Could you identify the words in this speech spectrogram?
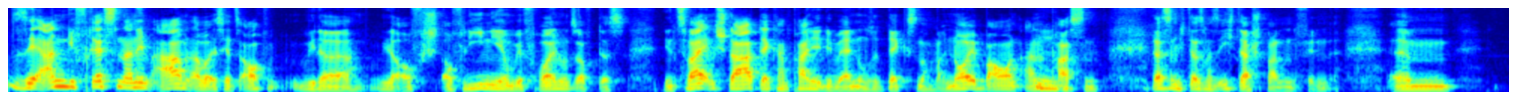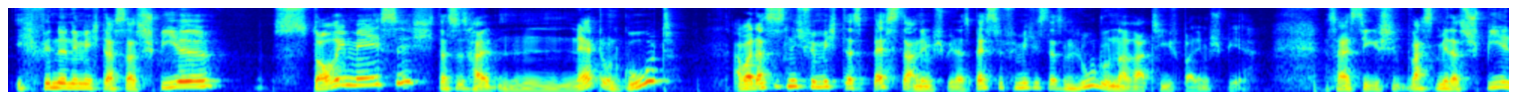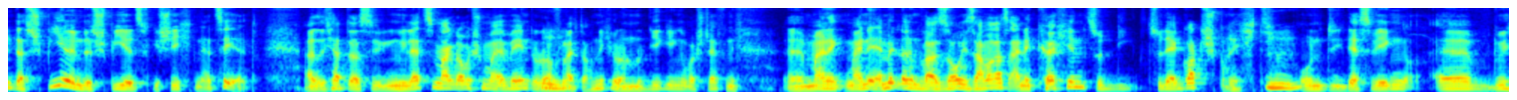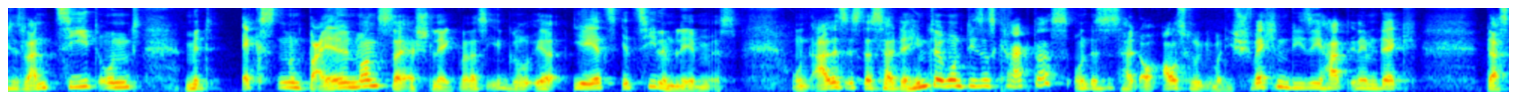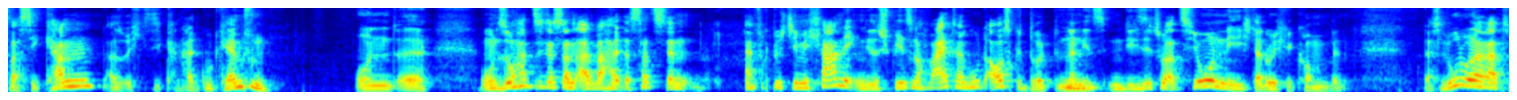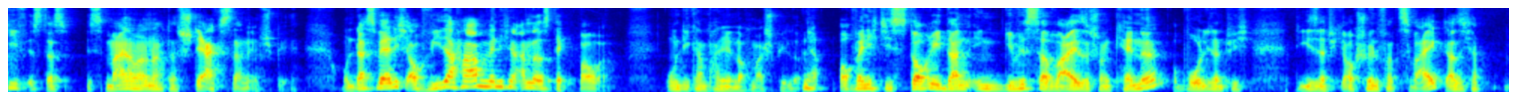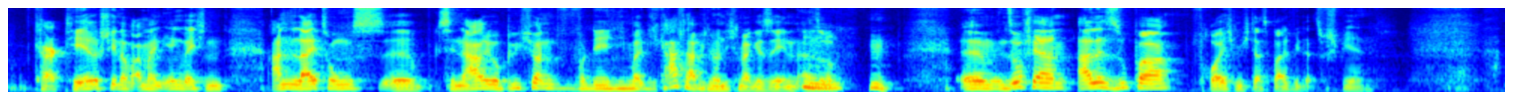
sehr angefressen an dem Abend, aber ist jetzt auch wieder, wieder auf, auf Linie und wir freuen uns auf das, den zweiten Start der Kampagne. Die werden unsere Decks nochmal neu bauen, anpassen. Mhm. Das ist nämlich das, was ich da spannend finde. Ähm, ich finde nämlich, dass das Spiel storymäßig, das ist halt nett und gut, aber das ist nicht für mich das Beste an dem Spiel. Das Beste für mich ist das Ludo-Narrativ bei dem Spiel. Das heißt, die was mir das Spiel, das Spielen des Spiels Geschichten erzählt. Also ich hatte das irgendwie letztes Mal, glaube ich, schon mal erwähnt oder mhm. vielleicht auch nicht oder nur dir gegenüber, Steffen. Äh, meine, meine Ermittlerin war Zoe Samaras, eine Köchin, zu, die, zu der Gott spricht mhm. und die deswegen äh, durch das Land zieht und mit Äxten und Beilen Monster erschlägt, weil das ihr, ihr, ihr, jetzt ihr Ziel im Leben ist. Und alles ist das halt der Hintergrund dieses Charakters und es ist halt auch ausgedrückt über die Schwächen, die sie hat in dem Deck, das, was sie kann. Also ich, sie kann halt gut kämpfen. Und, äh, und so hat sich das dann aber halt, das hat sich dann einfach durch die Mechaniken dieses Spiels noch weiter gut ausgedrückt und dann mhm. die, die Situationen, die ich da durchgekommen bin. Das Ludo-Narrativ ist, ist meiner Meinung nach das Stärkste an dem Spiel. Und das werde ich auch wieder haben, wenn ich ein anderes Deck baue und die Kampagne nochmal spiele. Ja. Auch wenn ich die Story dann in gewisser Weise schon kenne, obwohl ich natürlich, die ist natürlich auch schön verzweigt. Also ich habe Charaktere stehen auf einmal in irgendwelchen Anleitungs-Szenario-Büchern, von denen ich nicht mal, die Karte habe ich noch nicht mal gesehen. Also, mhm. hm. ähm, insofern alles super, freue ich mich, das bald wieder zu spielen.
